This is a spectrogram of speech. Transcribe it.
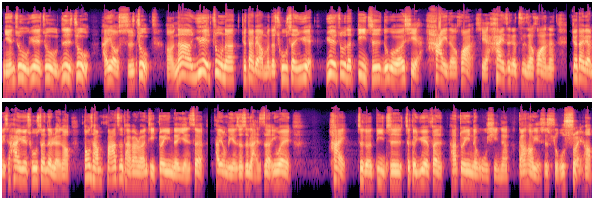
年柱、月柱、日柱，还有时柱。哦，那月柱呢，就代表我们的出生月。月柱的地支，如果写亥的话，写亥这个字的话呢，就代表你是亥月出生的人哦。通常八字排盘软体对应的颜色，它用的颜色是蓝色，因为亥这个地支这个月份，它对应的五行呢，刚好也是属水哈。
